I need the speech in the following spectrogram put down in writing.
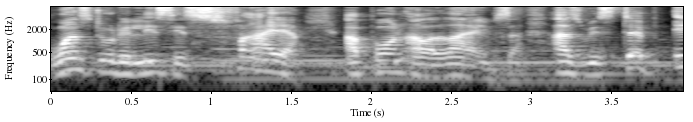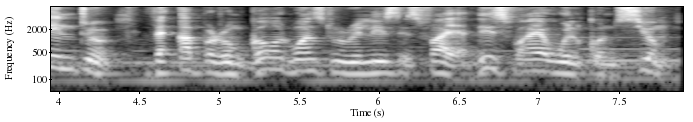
wants to release his fire upon our lives. As we step into the upper room, God wants to release his fire. This fire will consume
